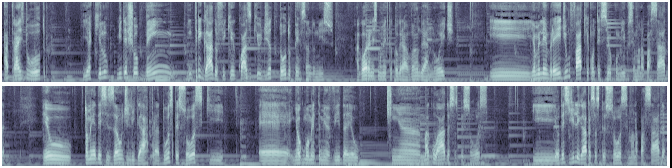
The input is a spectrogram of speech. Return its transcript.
atrás do outro e aquilo me deixou bem intrigado. Eu fiquei quase que o dia todo pensando nisso. Agora, nesse momento que eu estou gravando, é à noite. E eu me lembrei de um fato que aconteceu comigo semana passada. Eu tomei a decisão de ligar para duas pessoas que é, em algum momento da minha vida eu tinha magoado essas pessoas. E eu decidi ligar para essas pessoas semana passada.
